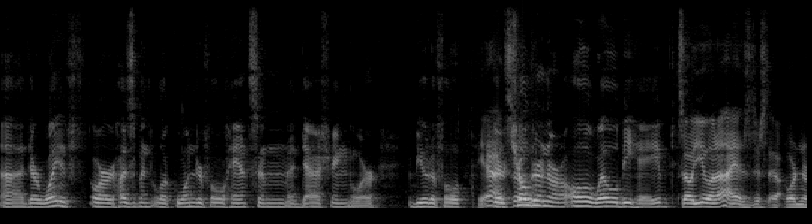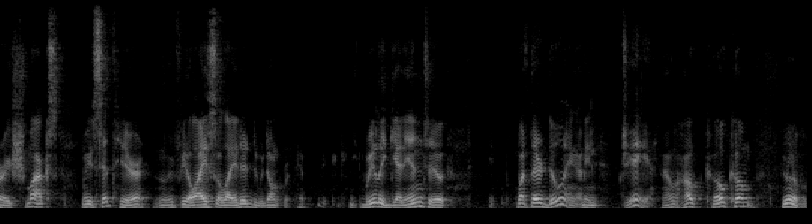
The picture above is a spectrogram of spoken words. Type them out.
Uh, their wife or husband look wonderful, handsome, and dashing, or beautiful. Yeah, Their so- children are all well behaved. So you and I, as just uh, ordinary schmucks, we sit here and we feel isolated. We don't really get into what they're doing. I mean, gee, how how, how come? You know, if it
